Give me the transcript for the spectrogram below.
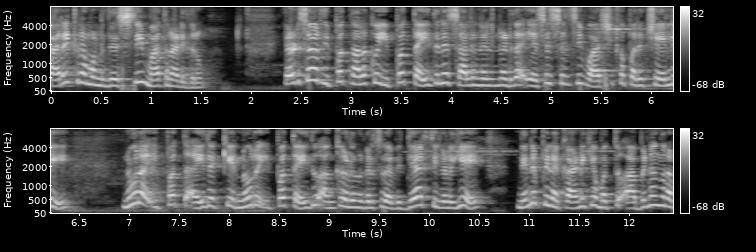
ಕಾರ್ಯಕ್ರಮ ಉದ್ದೇಶಿಸಿ ಮಾತನಾಡಿದರು. ಎರಡು ಸಾವಿರದ ಇಪ್ಪತ್ನಾಲ್ಕು ಇಪ್ಪತ್ತೈದನೇ ಸಾಲಿನಲ್ಲಿ ನಡೆದ ಎಸ್ ವಾರ್ಷಿಕ ಪರೀಕ್ಷೆಯಲ್ಲಿ ನೂರ ಇಪ್ಪತ್ತೈದಕ್ಕೆ ನೂರ ಇಪ್ಪತ್ತೈದು ಅಂಕಗಳನ್ನು ಗಳಿಸಿದ ವಿದ್ಯಾರ್ಥಿಗಳಿಗೆ ನೆನಪಿನ ಕಾಣಿಕೆ ಮತ್ತು ಅಭಿನಂದನಾ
